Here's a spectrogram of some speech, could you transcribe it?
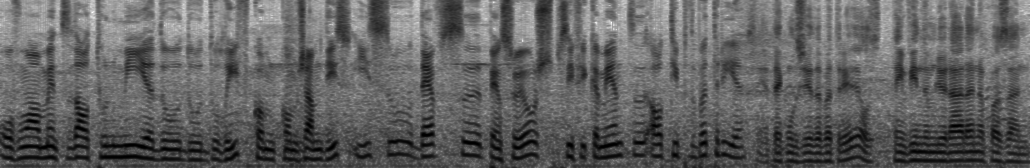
houve um aumento da autonomia do, do, do Leaf, como, como já me disse, e isso deve-se, penso eu, especificamente ao tipo de bateria. Sim, a tecnologia da bateria eles tem vindo a melhorar ano após ano.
